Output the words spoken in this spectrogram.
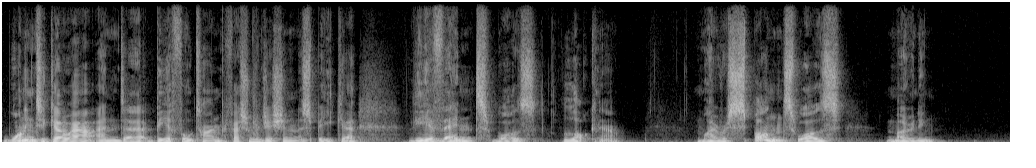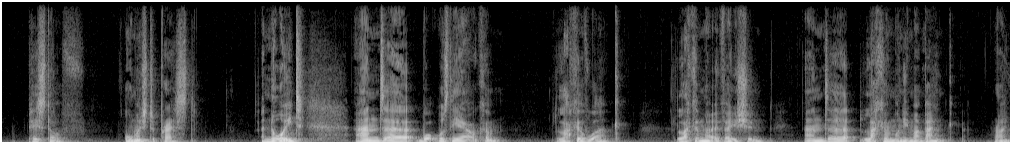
wanting to go out and uh, be a full time professional magician and a speaker the event was lockdown. My response was moaning, pissed off, almost depressed, annoyed. And uh, what was the outcome? Lack of work, lack of motivation, and uh, lack of money in my bank, right?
